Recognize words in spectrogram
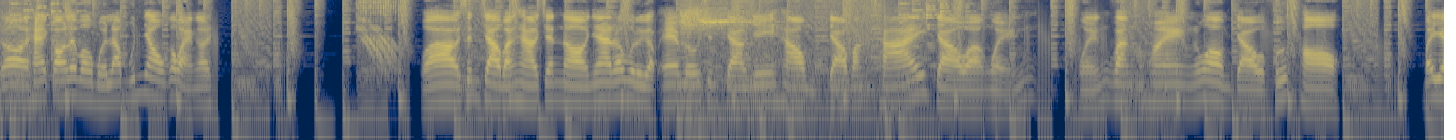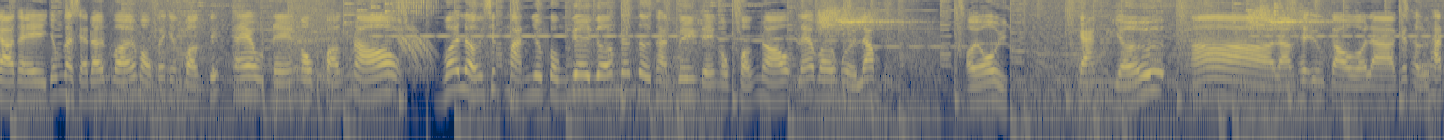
Rồi hai con level 15 quýnh nhau các bạn ơi Wow, xin chào bạn Hào channel nha, rất vui được gặp em luôn. Xin chào Nhi Hồng, chào Văn Thái, chào uh, Nguyễn Nguyễn Văn Hoang đúng không? Chào Phước Hồ. Bây giờ thì chúng ta sẽ đến với một cái nhân vật tiếp theo, Địa Ngục Phẫn Nộ với lượng sức mạnh vô cùng ghê gớm đến từ thành viên địa ngục phẫn nộ level 15 ôi ôi căng dữ. À, làm theo yêu cầu gọi là cái thử thách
